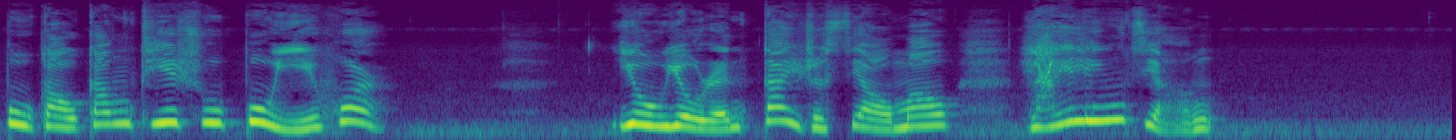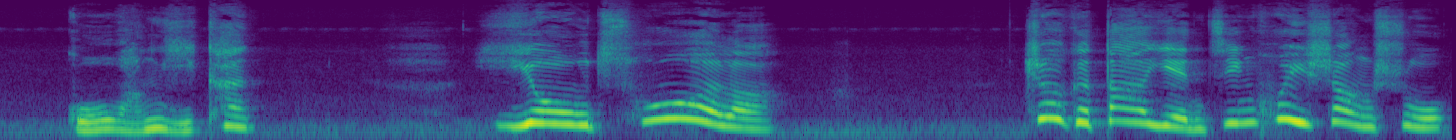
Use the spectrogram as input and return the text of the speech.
布告刚贴出不一会儿，又有人带着小猫来领奖。国王一看，又错了。这个大眼睛会上树，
